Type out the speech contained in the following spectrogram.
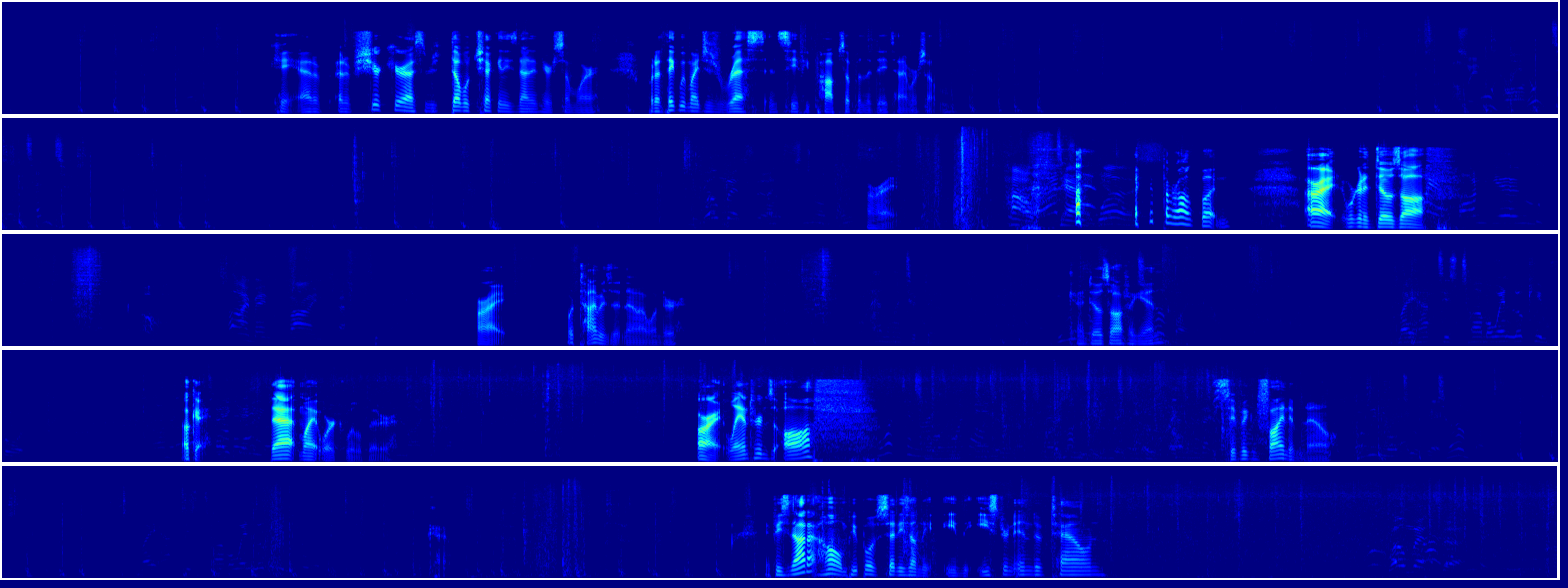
Okay. Out of out of sheer curiosity, I'm just double checking he's not in here somewhere. But I think we might just rest and see if he pops up in the daytime or something. Sworn I to to. Hit the wrong button. All right, we're gonna doze off. on you! Oh, I'm in fine fettle today. All right. What time is it now? I wonder. Can I doze off again? Okay, that might work a little better. All right, lanterns off. See if we can find him now. He really ought to have returned by now. Mayhap 'tis time I went looking for him. If he's not at home, people have said he's on the the eastern end of town. Well met, sir.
